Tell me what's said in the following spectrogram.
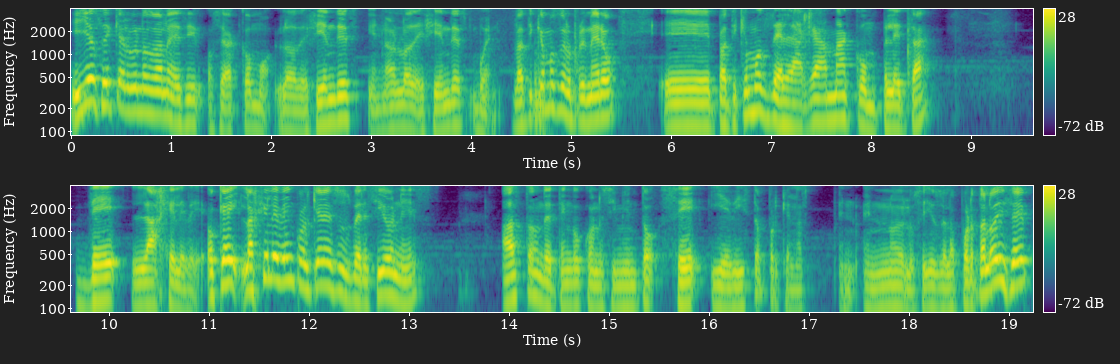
Y yo sé que algunos van a decir, o sea, ¿cómo lo defiendes y no lo defiendes? Bueno, platiquemos de lo primero. Eh, platiquemos de la gama completa de la GLB. Ok, la GLB en cualquiera de sus versiones, hasta donde tengo conocimiento, sé y he visto, porque en las en, uno de los sellos de la puerta lo dice,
